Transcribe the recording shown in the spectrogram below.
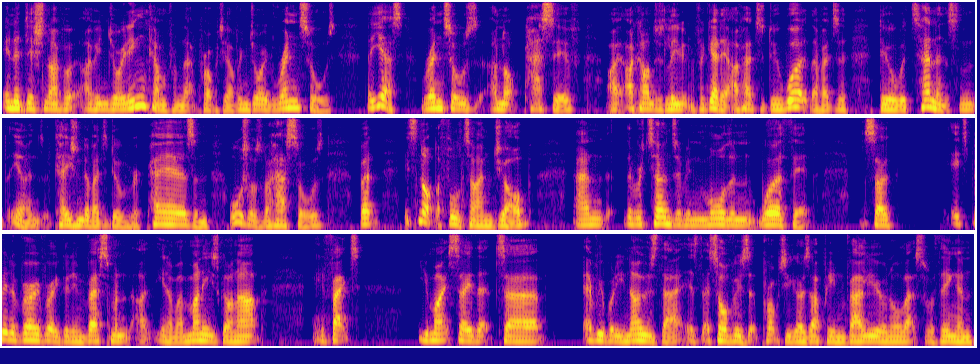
In addition, I've I've enjoyed income from that property. I've enjoyed rentals. Now, yes, rentals are not passive. I, I can't just leave it and forget it. I've had to do work. I've had to deal with tenants, and you know, occasionally I've had to deal with repairs and all sorts of hassles. But it's not a full time job, and the returns have been more than worth it. So, it's been a very very good investment. I, you know, my money's gone up. In fact you might say that uh, everybody knows that. It's, it's obvious that property goes up in value and all that sort of thing, and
